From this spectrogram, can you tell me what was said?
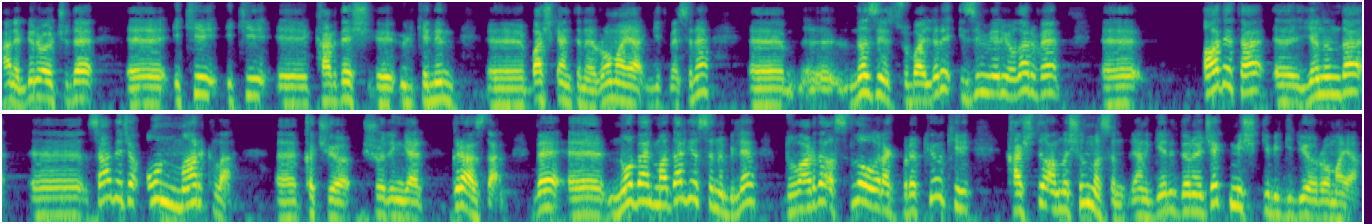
hani bir ölçüde iki, iki kardeş ülkenin başkentine Roma'ya gitmesine Nazi subayları izin veriyorlar ve adeta yanında sadece 10 markla e, kaçıyor Schrödinger Graz'dan ve e, Nobel madalyasını bile duvarda asılı olarak bırakıyor ki kaçtığı anlaşılmasın. Yani geri dönecekmiş gibi gidiyor Roma'ya.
